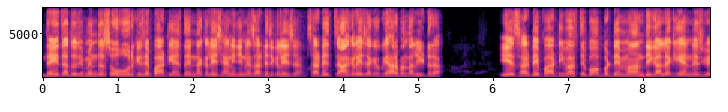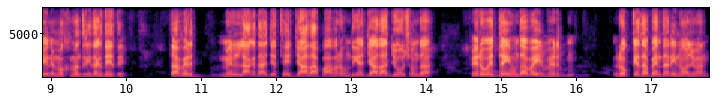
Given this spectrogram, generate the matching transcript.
ਨਹੀਂ ਤਾਂ ਤੁਸੀਂ ਮੈਨੂੰ ਦੱਸੋ ਹੋਰ ਕਿਸੇ ਪਾਰਟੀਆਂ 'ਚ ਤਾਂ ਇੰਨਾ ਕਲੇਸ਼ ਹੈ ਨਹੀਂ ਜਿੰਨੇ ਸਾਡੇ 'ਚ ਕਲੇਸ਼ ਆ? ਸਾਡੇ 'ਚ ਤਾਂ ਕਲੇਸ਼ ਆ ਕਿਉਂਕਿ ਹਰ ਬੰਦਾ ਲੀਡਰ ਆ। ਇਹ ਸਾਡੇ ਪਾਰਟੀ ਵਾਸਤੇ ਬਹੁਤ ਵੱਡੇ ਮਾਣ ਦੀ ਗੱਲ ਹੈ ਕਿ ਐਨਐਸਯੂ ਨੇ ਮੁੱਖ ਮੰਤਰੀ ਤੱਕ ਦੇਤੇ। ਤਾਂ ਫਿਰ ਮੈਨੂੰ ਲੱਗਦਾ ਜਿੱਥੇ ਜ਼ਿਆਦਾ ਪਾਵਰ ਹੁੰਦੀ ਆ ਜ਼ਿਆਦਾ ਜੋਸ਼ ਹੁੰਦਾ ਫਿਰ ਉਹ ਇਦਾਂ ਹੀ ਹੁੰਦਾ ਬਾਈ ਫਿਰ ਰੁੱਕ ਕੇ ਤਾਂ ਬਹਿੰਦਾ ਨਹੀਂ ਨੌਜਵਾਨ।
